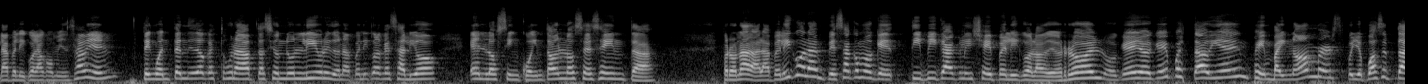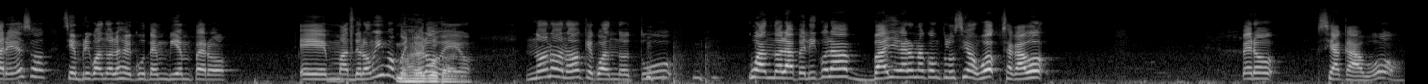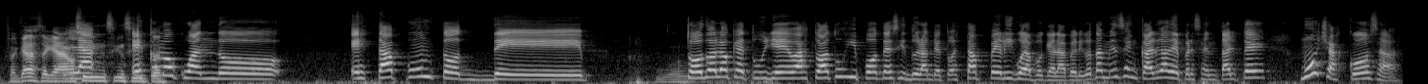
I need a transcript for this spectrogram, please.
la película comienza bien. Tengo entendido que esto es una adaptación de un libro y de una película que salió en los 50 o en los 60. Pero nada, la película empieza como que típica cliché película de horror, ok, ok, pues está bien, paint by numbers, pues yo puedo aceptar eso, siempre y cuando lo ejecuten bien, pero eh, más de lo mismo, pues No yo lo veo. No, no, no, que cuando tú, cuando la película va a llegar a una conclusión, wow, se acabó. Pero se acabó. Fue que se quedaron La- sin, sin es como cuando está a punto de Wow. todo lo que tú llevas, todas tus hipótesis durante toda esta película, porque la película también se encarga de presentarte muchas cosas,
